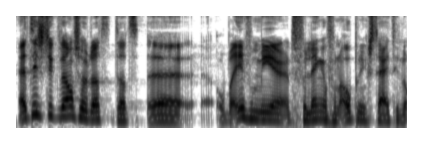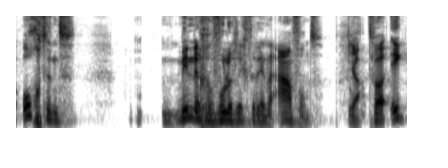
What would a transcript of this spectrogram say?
Het is natuurlijk wel zo dat, dat op een of andere manier het verlengen van openingstijd in de ochtend minder gevoelig ligt dan in de avond. Ja. Terwijl ik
